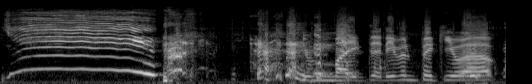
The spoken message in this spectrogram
"Yee!" Your mic didn't even pick you up.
